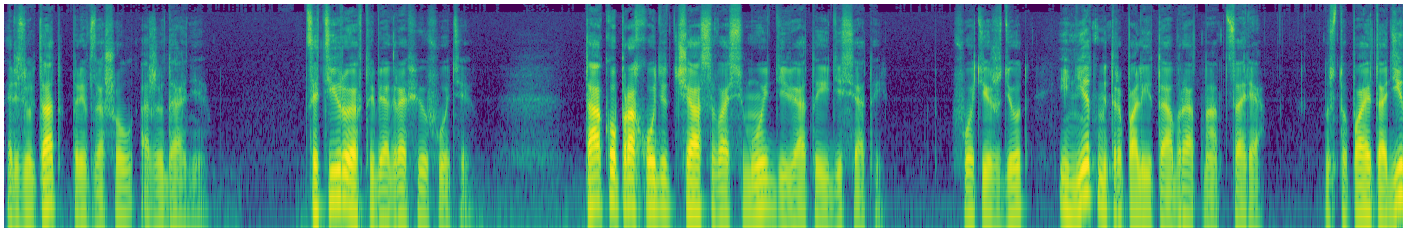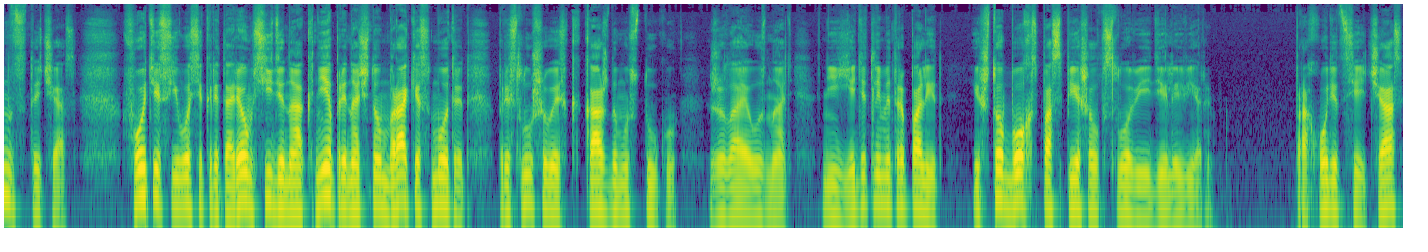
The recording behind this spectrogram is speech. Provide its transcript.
Результат превзошел ожидания. Цитирую автобиографию Фотия. Тако проходит час восьмой, девятый и десятый. Фотий ждет, и нет митрополита обратно от царя. Наступает одиннадцатый час. Фотий с его секретарем, сидя на окне, при ночном мраке смотрит, прислушиваясь к каждому стуку, желая узнать, не едет ли митрополит, и что Бог поспешил в слове и деле веры. Проходит сей час,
